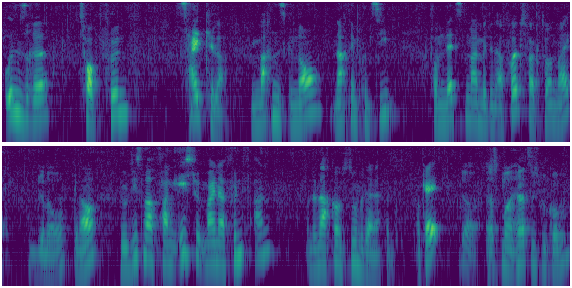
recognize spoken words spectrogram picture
unsere Top 5 Zeitkiller. Wir machen es genau nach dem Prinzip vom letzten Mal mit den Erfolgsfaktoren, Mike. Genau. Genau. Nur diesmal fange ich mit meiner 5 an und danach kommst du mit deiner 5. Okay? Ja, erstmal herzlich willkommen.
